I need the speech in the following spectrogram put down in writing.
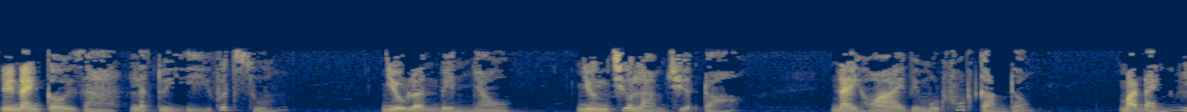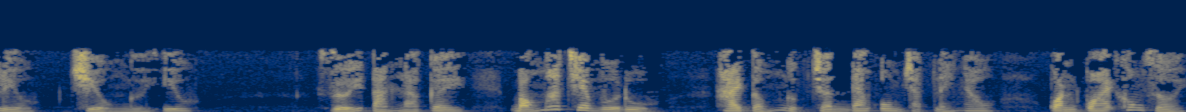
nên anh cởi ra là tùy ý vứt xuống. Nhiều lần bên nhau, nhưng chưa làm chuyện đó. Nay Hoài vì một phút cảm động, mà đánh liều, chiều người yêu. Dưới tán lá cây, bóng mát che vừa đủ, hai tấm ngực trần đang ôm chặt lấy nhau, quằn quại không rời.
